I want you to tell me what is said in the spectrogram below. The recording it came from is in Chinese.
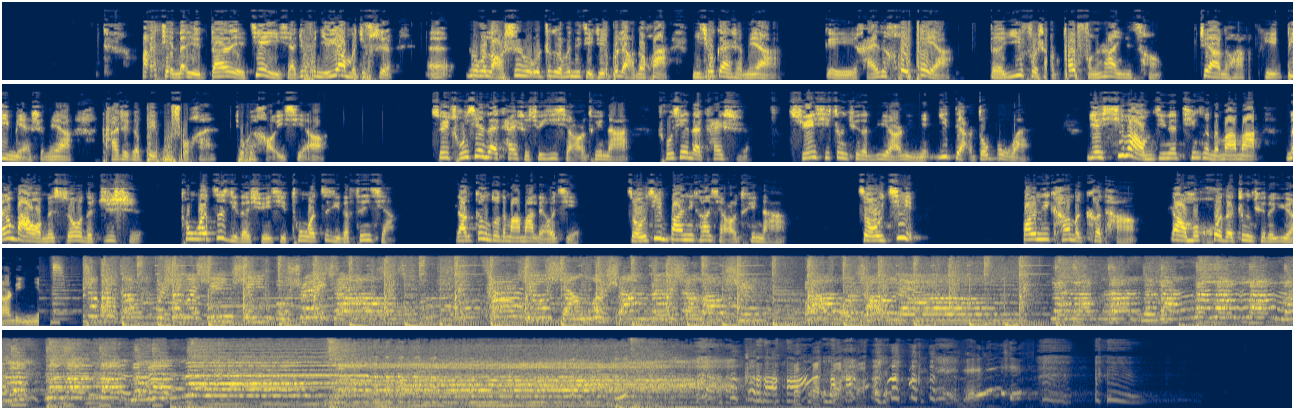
而且呢，也当然也建议一下，就是你要么就是，呃，如果老师如果这个问题解决不了的话，你就干什么呀？给孩子后背啊。的衣服上多缝上一层，这样的话可以避免什么呀？他这个背部受寒就会好一些啊。所以从现在开始学习小儿推拿，从现在开始学习正确的育儿理念，一点都不晚。也希望我们今天听课的妈妈能把我们所有的知识，通过自己的学习，通过自己的分享，让更多的妈妈了解，走进邦尼康小儿推拿，走进邦尼康的课堂，让我们获得正确的育儿理念。报告，为什么星星不睡觉？它就像晚上的小老师，把我照亮。啦啦啦啦啦啦啦啦啦啦啦啦啦啦啦。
